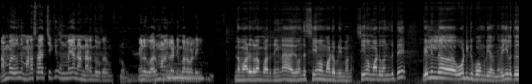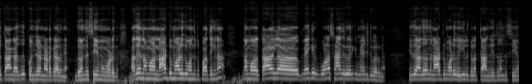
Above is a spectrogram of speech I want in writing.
நம்ம இது வந்து மனசாட்சிக்கு உண்மையாக நான் நடந்து எங்களுக்கு வருமானம் இல்லாட்டியும் பரவாயில்லைங்க. இந்த மாடுகள்லாம் பார்த்துட்டிங்கன்னா இது வந்து சீம மாடு அப்படிம்பாங்க. சீம மாடு வந்துட்டு வெளியில் ஓட்டிட்டு போக முடியாதுங்க. வெயிலுக்கு தாங்காது கொஞ்சம் நடக்காதுங்க. இது வந்து சீம மாடுங்க அதே நம்ம நாட்டு மாடுக்கு வந்துட்டு பார்த்தீங்கன்னா நம்ம காலையில் மேய்க்கிறதுக்கு போனால் சாயந்தரம் வரைக்கும் மேய்ச்சிட்டு வருங்க. இது அது வந்து நாட்டு மாடு வெயிலுக்கெல்லாம் தாங்க. இது வந்து சீம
